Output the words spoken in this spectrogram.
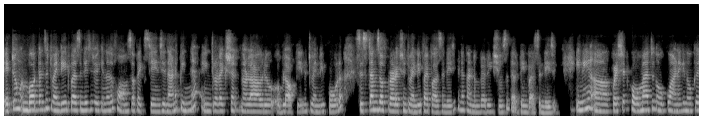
ഏറ്റവും ഇമ്പോർട്ടൻസ് ട്വന്റി എയ്റ്റ് പെർസെന്റേജ് ചോദിക്കുന്നത് ഫോംസ് ഓഫ് എക്സ്ചേഞ്ച് എന്നാണ് പിന്നെ ഇൻട്രൊഡക്ഷൻ എന്നുള്ള ആ ഒരു ബ്ലോക്ക് നിന്ന് twenty four systems of production twenty five percentage പിന്നെ കണ്ടംപററി ഇഷ്യൂസ് തേർട്ടീൻ പെർസെന്റേജ് ഇനി ക്വസ്റ്റ്യൻ ഫോമാറ്റ് നോക്കുവാണെങ്കിൽ നമുക്ക്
